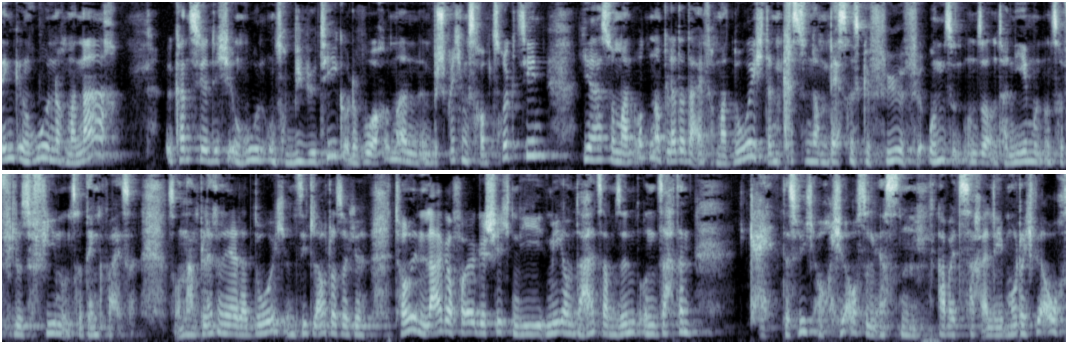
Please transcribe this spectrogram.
denk in Ruhe noch mal nach kannst du dich in Ruhe in unsere Bibliothek oder wo auch immer einen Besprechungsraum zurückziehen. Hier hast du mal einen Ordner, blätter da einfach mal durch, dann kriegst du noch ein besseres Gefühl für uns und unser Unternehmen und unsere Philosophie und unsere Denkweise. So, und dann blättert er da durch und sieht lauter solche tollen Lagerfeuergeschichten, die mega unterhaltsam sind und sagt dann, geil, das will ich auch. Ich will auch so einen ersten Arbeitstag erleben oder ich will auch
